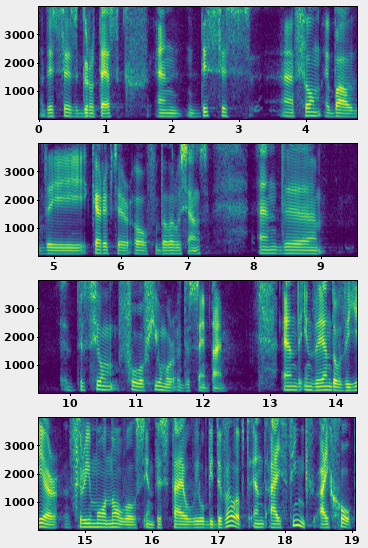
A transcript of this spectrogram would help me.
this is grotesque, and this is a film about the character of Belarusians, and uh, this film full of humor at the same time. And in the end of the year, three more novels in this style will be developed, and I think, I hope,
